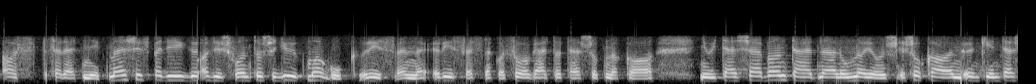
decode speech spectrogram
azt szeretnék. Másrészt pedig az is fontos, hogy ők maguk részt, vennek, részt vesznek a szolgáltatásoknak a nyújtásában, tehát nálunk nagyon sokan önkéntes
